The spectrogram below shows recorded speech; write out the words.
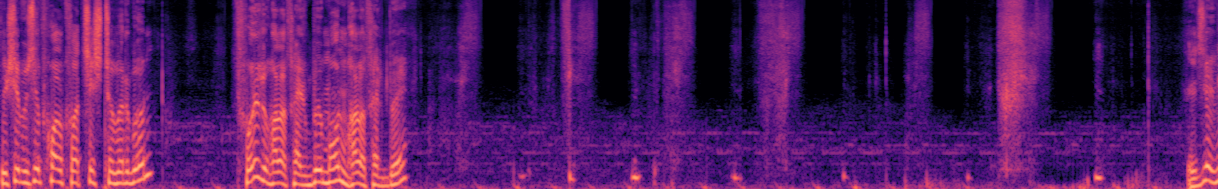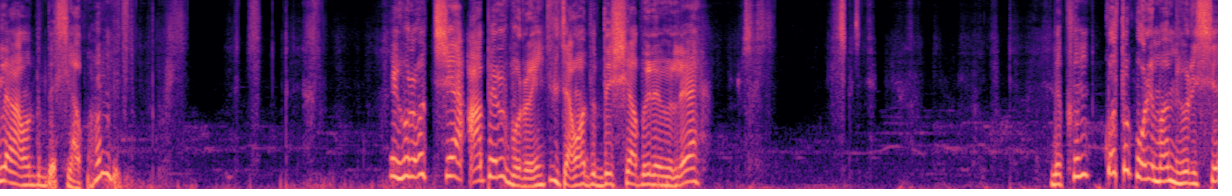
বেশি বেশি ফল খাওয়ার চেষ্টা করবেন। শরীর ভালো থাকবে, মন ভালো থাকবে। যেগুলো আমাদের বেশি আপন এগুলো হচ্ছে আপেল বড়ই যে আমাদের দেশি আপেল এগুলো। দেখুন কত পরিমাণ ধরেছে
